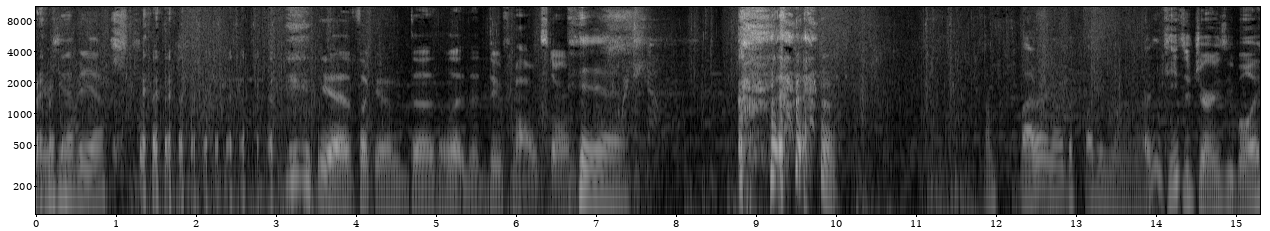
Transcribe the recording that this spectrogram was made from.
you ever seen that video? yeah, fucking the, the li- the dude from Howard Stern. yeah. I'm, I don't know what the fuck is going on. I think he's a Jersey boy.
